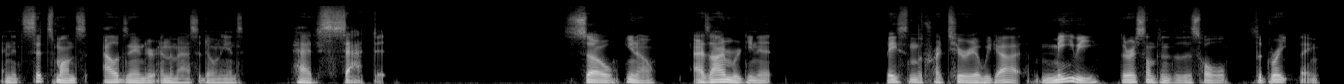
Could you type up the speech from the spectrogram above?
And in six months, Alexander and the Macedonians had sacked it. So, you know, as I'm reading it, based on the criteria we got, maybe there is something to this whole the great thing.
